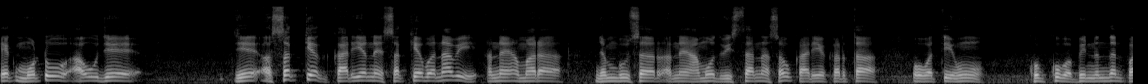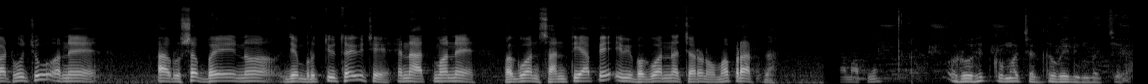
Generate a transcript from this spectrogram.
એક મોટું આવું જે જે અશક્ય કાર્યને શક્ય બનાવી અને અમારા જંબુસર અને આમોદ વિસ્તારના સૌ કાર્યકર્તાઓ વતી હું ખૂબ ખૂબ અભિનંદન પાઠવું છું અને આ ઋષભભાઈનું જે મૃત્યુ થયું છે એના આત્માને ભગવાન શાંતિ આપે એવી ભગવાનના ચરણોમાં પ્રાર્થના. રોહિત કુમાર ચંદુભાઈ લીંબચિયા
